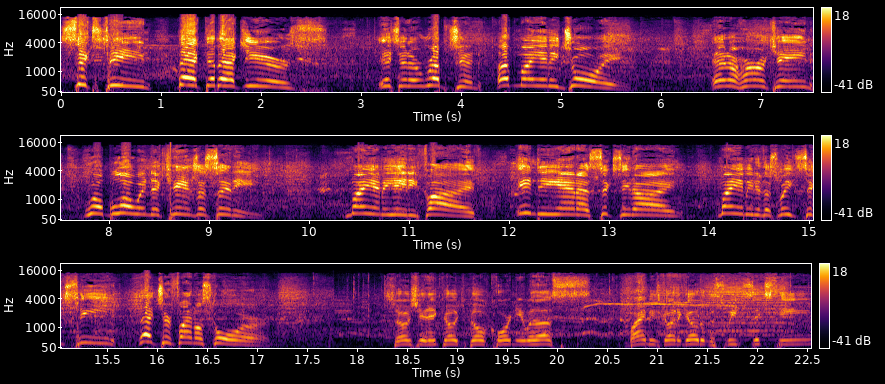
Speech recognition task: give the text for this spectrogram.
16 back to back years. It's an eruption of Miami joy. And a hurricane will blow into Kansas City. Miami 85, Indiana 69. Miami to the Sweet 16. That's your final score. Associate head coach Bill Courtney with us. Miami's going to go to the Sweet 16.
